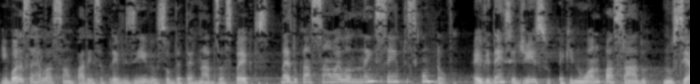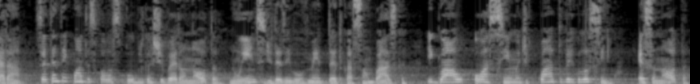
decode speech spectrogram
Embora essa relação pareça previsível sobre determinados aspectos, na educação ela nem sempre se comprova. A evidência disso é que no ano passado, no Ceará, 74 escolas públicas tiveram nota no Índice de Desenvolvimento da Educação Básica igual ou acima de 4,5. Essa nota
